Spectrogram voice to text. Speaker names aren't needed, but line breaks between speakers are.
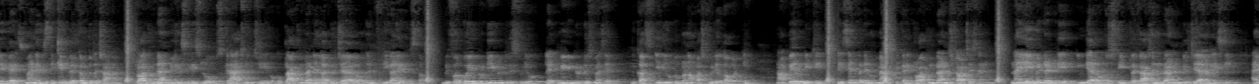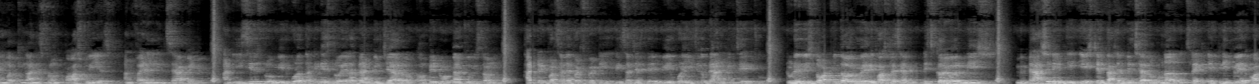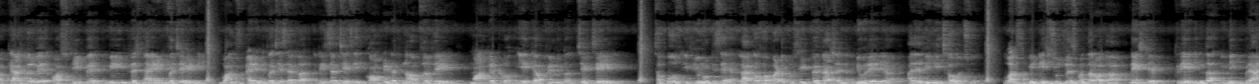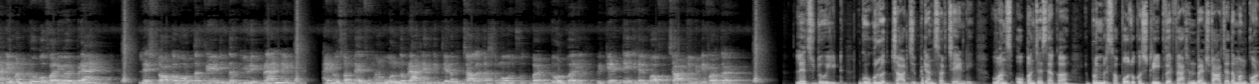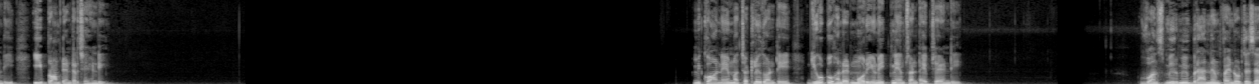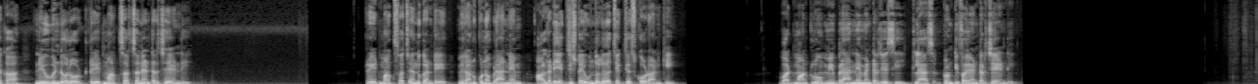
Hey guys my name Nikhil welcome to the channel clothing brand building సిరీస్లో scratch నుంచి ఒక clothing brand ఎలా build చేయాలో నేను ఫ్రీగా నేర్పిస్తాను before going to deep into this video let me introduce myself because ఇది యూట్యూబ్లో నా ఫస్ట్ వీడియో కాబట్టి. నా పేరు నిఖిల్ రీసెంట్గా నేను మ్యాస్టిక్ అనే క్లాతింగ్ బ్రాండ్ స్టార్ట్ చేశాను. నా ఎయిమ్ ఏంటంటే ఇండియాలో ఒక street wear fashion brand build చేయాలనేసి. I'm working on this from past two years and finally it's happened and ఈ సిరీస్లో మీరు కూడా థర్టీ డేస్లో ఎలా బ్రాండ్ బిల్డ్ చేయాలో కంప్లీట్ రోడ్ మ్యాప్ చూపిస్తాను. హండ్రెడ్ పర్సెంట్ ఎఫర్ట్స్ పెట్టి రీసెర్చ్ చేస్తే మీరు కూడా ఈజీగా బ్రాండ్ బిల్డ్ చేయొచ్చు. Today we start with our very first lesson discover your niche me passion ఏంటి? ఏ స్టైల్ ఫ్యాషన్ బిల్డ్ చేయాలనుకున్నారు it's like ethnic wear or casual wear or street wear మీ ఇంట్రెస్ట్ని ఐడెంటిఫై చేయండి. వన్స్ ఐడెంటిఫై చేశాక research చేసి కాంపిటేటర్స్ని observe చేయండి. మార్కెట్లో ఏ గ్యాప్ ఫీల్డ్ చెక్ చేయండి. Suppose if you notice lack of affordable streetwear fashion near area అదే మీ నీచ్ అవ్వచ్చు వన్స్ మీ నీచ్ చూస్ చేసుకున్న తర్వాత next step creating the unique brand name and logo for your brand let's talk about the creating the unique brand name I know sometimes మనం ఓన్గా brand name think చేయడం చాలా కష్టం అవ్వచ్చు but don't worry we can take help of chat GPT for that
let's do it గూగుల్లో chat GPT అని search చేయండి. Once open చేశాక ఇప్పుడు మీరు సపోజ్ ఒక street wear fashion brand start చేద్దాం అనుకోండి ఈ ప్రాంప్ట్ ఎంటర్ చేయండి. మీకు ఆ నేమ్ నచ్చట్లేదు అంటే give two hundred more unique names అని టైప్ చేయండి. వన్స్ మీరు మీ బ్రాండ్ నేమ్ ఫైండ్ అవుట్ చేశాక న్యూ విండోలో ట్రేడ్ మార్క్ సర్చ్ అని ఎంటర్ చేయండి. ట్రేడ్ మార్క్ సర్చ్ ఎందుకంటే మీరు అనుకున్న బ్రాండ్ నేమ్ ఆల్రెడీ ఎగ్జిస్ట్ అయి ఉందో లేదో చెక్ చేసుకోవడానికి. వర్డ్ మార్క్లో మీ బ్రాండ్ నేమ్ ఎంటర్ చేసి క్లాస్ ట్వంటీ ఫైవ్ ఎంటర్ చేయండి.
